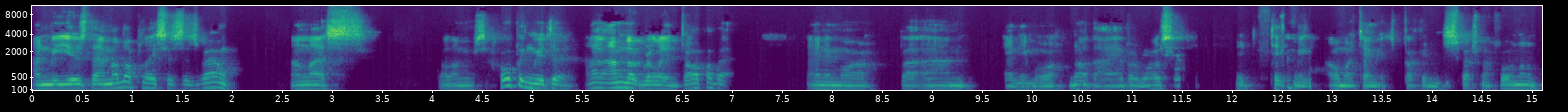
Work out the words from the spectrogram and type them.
and we use them other places as well, unless well, I'm hoping we do. I, am not really on top of it anymore, but um, anymore. Not that I ever was. It takes me all my time to fucking switch my phone on.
